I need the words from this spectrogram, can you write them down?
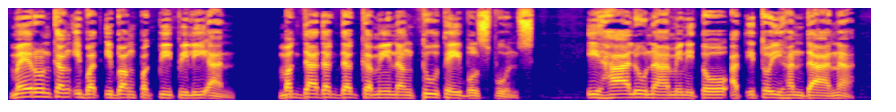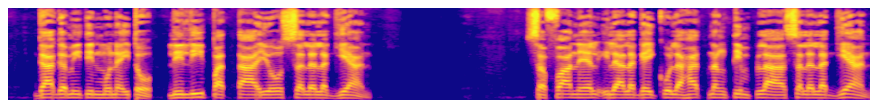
Mayroon kang iba't ibang pagpipilian. Magdadagdag kami ng 2 tablespoons. Ihalo namin ito at ito'y handa na. Gagamitin mo na ito. Lilipat tayo sa lalagyan. Sa funnel, ilalagay ko lahat ng timpla sa lalagyan.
